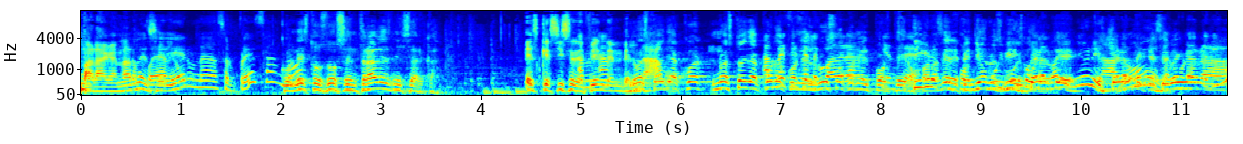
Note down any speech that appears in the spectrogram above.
para ganarla, ¿No ¿en puede serio? haber una sorpresa? Con estos dos centrales ni cerca. Es que sí se defienden del No estoy nabo. de acuerdo, no estoy de acuerdo con se el ruso con el portero. Tigres se defendió muy bien contra el Espérate, Bayern Múnich. espérate que se vengan a...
